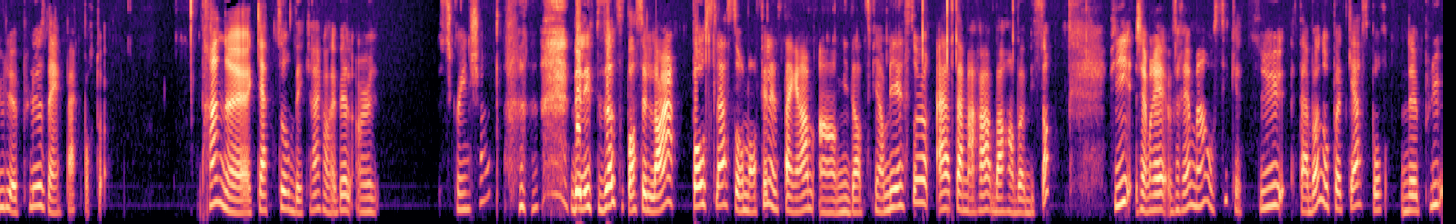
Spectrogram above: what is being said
eu le plus d'impact pour toi prends une euh, capture d'écran qu'on appelle un screenshot de l'épisode sur ton cellulaire, poste-la sur mon fil Instagram en m'identifiant bien sûr à Tamara Baramba-Bisson. Puis j'aimerais vraiment aussi que tu t'abonnes au podcast pour ne plus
